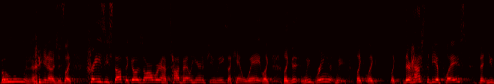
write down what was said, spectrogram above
boom, and you know, it's just like crazy stuff that goes on. We're gonna have Todd Bentley here in a few weeks. I can't wait. Like, like this, we bring we like like like there has to be a place that you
